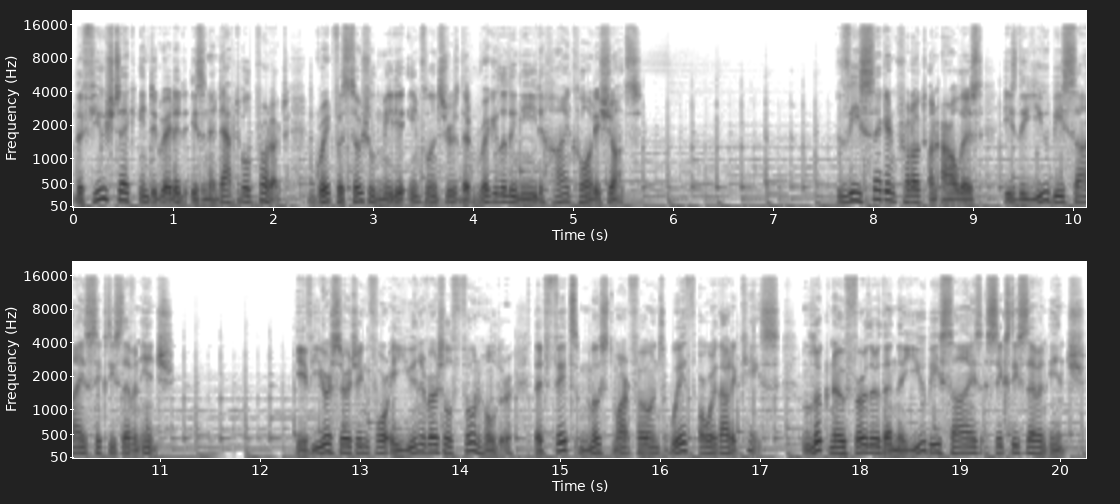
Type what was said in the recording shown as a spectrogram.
The Fugetek Integrated is an adaptable product, great for social media influencers that regularly need high-quality shots. The second product on our list is the UBeesize 67-inch. If you're searching for a universal phone holder that fits most smartphones with or without a case, look no further than the UBeesize 67-inch.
